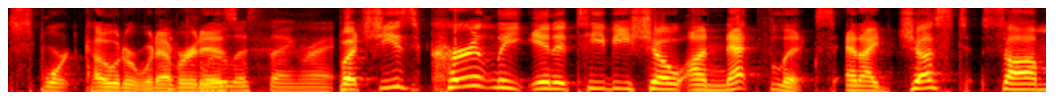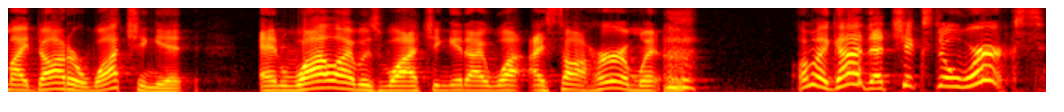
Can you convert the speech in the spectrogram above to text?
sport coat or whatever it is. thing, right? But she's currently in a TV show on Netflix, and I just saw my daughter watching it. And while I was watching it, I wa- I saw her and went, "Oh my god, that chick still works!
